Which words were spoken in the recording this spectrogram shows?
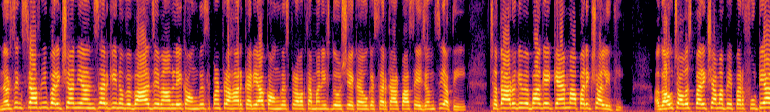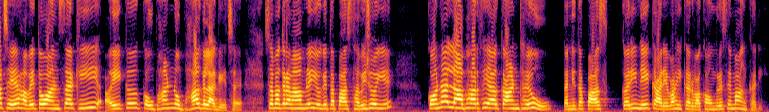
નર્સિંગ સ્ટાફની પરીક્ષાની આન્સર કીનો વિવાદ જે મામલે કોંગ્રેસે પણ પ્રહાર કર્યા. કોંગ્રેસ પ્રવક્તા મનીષ દોશીએ કહ્યું કે સરકાર પાસે એજન્સી હતી. છતાં આરોગ્ય વિભાગે કેમ આ પરીક્ષા લીધી? અગાઉ ચોવીસ પરીક્ષામાં પેપર ફૂટ્યા છે. હવે તો આન્સર કી એક કૌભાંડનો ભાગ લાગે છે. સમગ્ર મામલે યોગ્ય તપાસ થવી જોઈએ. કોના લાભાર્થે આ કાંડ થયું? તેની તપાસ કરીને કાર્યવાહી કરવા કોંગ્રેસે માંગ કરી.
